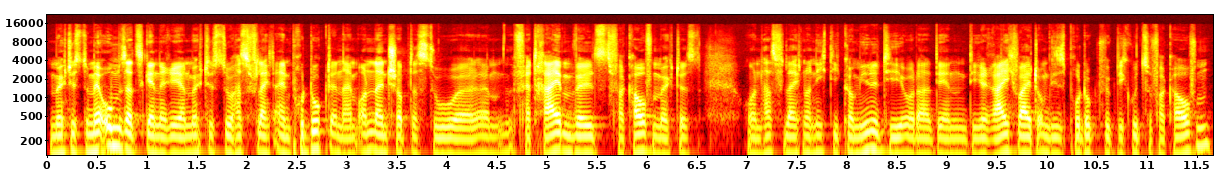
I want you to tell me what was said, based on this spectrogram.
Möchtest du mehr Umsatz generieren? Möchtest du, hast du vielleicht ein Produkt in einem Online-Shop, das du äh, vertreiben willst, verkaufen möchtest und hast vielleicht noch nicht die Community oder den, die Reichweite, um dieses Produkt wirklich gut zu verkaufen?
